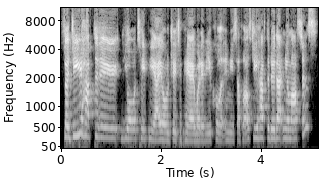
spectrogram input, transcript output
so do you have to do your tpa or gtpa whatever you call it in new south wales? Do you have to do that in your masters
